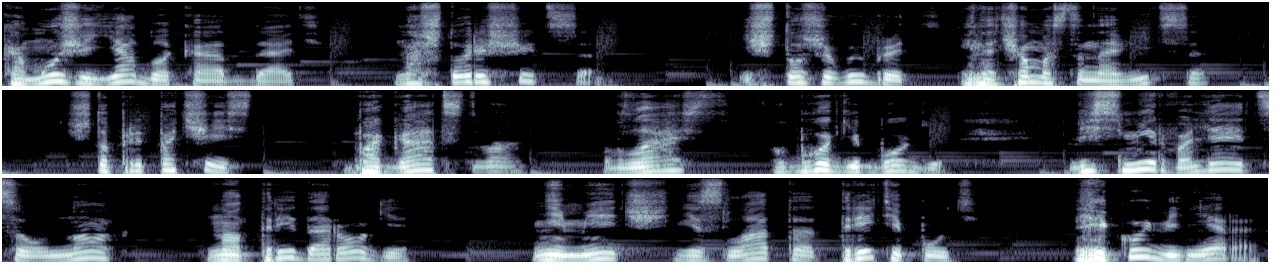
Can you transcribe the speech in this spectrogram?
Кому же яблоко отдать? На что решиться? И что же выбрать? И на чем остановиться? Что предпочесть? Богатство? Власть? Боги-боги! Весь мир валяется у ног, но три дороги. Ни меч, ни злато, третий путь. Ликуй, Венера.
